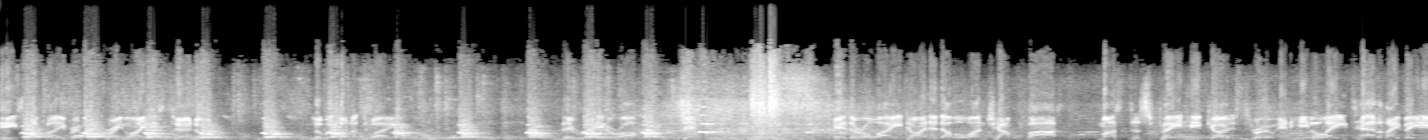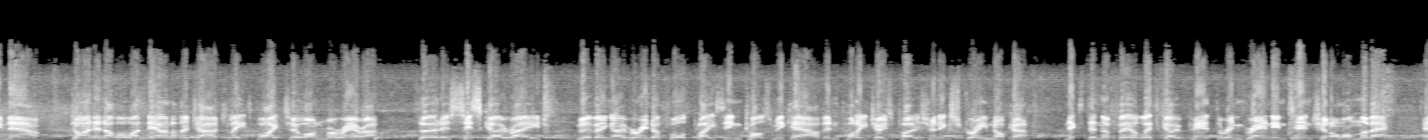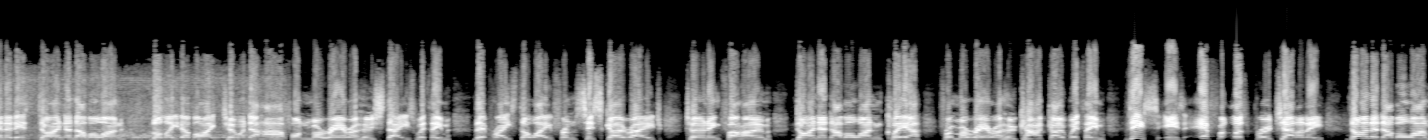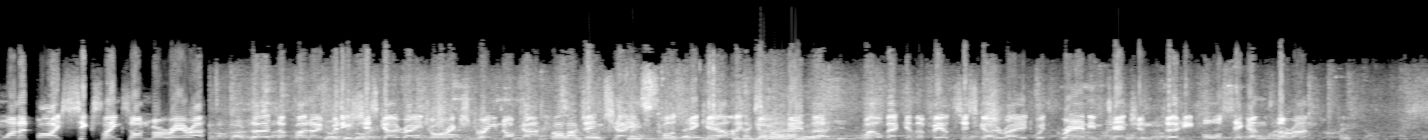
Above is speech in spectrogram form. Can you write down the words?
favourite. Green light is turned on. Lewis on its way. They're ready to rock. Set. Heather away. Dyna double one. Jump fast. Muster speed. He goes through and he leads. How do they beat him now? Dyna double one down to the judge. Leads by two on Moreira. Third is Cisco Rage. Moving over into fourth place in Cosmic Hour. Then Potty Juice Potion. Extreme Knocker. Next in the field, Let's Go Panther in Grand Intentional on the back. And it is Dyna number one. The leader by two and a half on Moreira, who stays with him. They've raced away from Cisco Rage. Turning for home. Dyna double one clear from Moreira, who can't go with him. This is effortless brutality. Dyna double one won it by six lengths on Moreira. Third's a photo finish. Cisco Rage or Extreme Knocker. Well done, then George. came Please. Cosmic Hour. Let's Go Panther. Well back in the field. Cisco Rage with Grand Intention. 34 seconds the run. Thanks, John.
